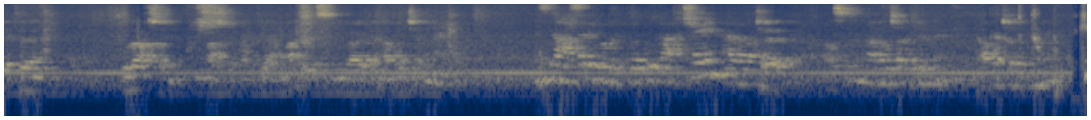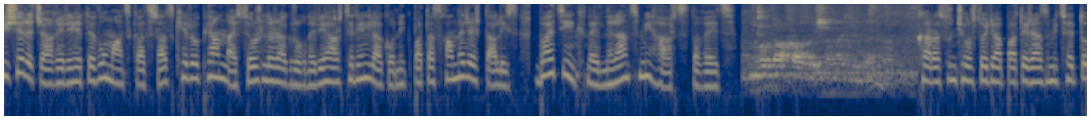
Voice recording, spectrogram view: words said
եթե ուրախ չեմ աշխատանքի համար, ես նվագանավը չեմ։ Իսկ ասել որ ուրախ չեն։ Չէ, ասել են առաջարկել են։ Քիշերը ճաղերի հետևում անցկացրած Քերոփյանն այսօր լրագրողների հարցերին լակոնիկ պատասխաններ էր տալիս, բայց ինքն էլ նրանց մի հարց տվեց։ Նոր նախարար նշանակել է 44-օրյա պատերազմից հետո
